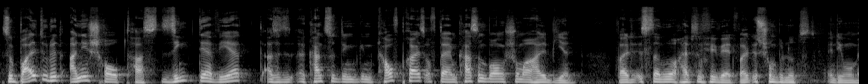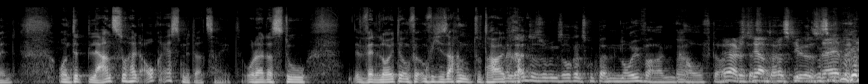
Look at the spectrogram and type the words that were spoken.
sobald du das angeschraubt hast, sinkt der Wert, also kannst du den, den Kaufpreis auf deinem Kassenbon schon mal halbieren. Weil das ist dann nur noch halb so viel wert, weil das ist schon benutzt in dem Moment. Und das lernst du halt auch erst mit der Zeit. Oder dass du, wenn Leute irgendwelche Sachen total Man lernt das übrigens auch ganz gut beim Neuwagenkauf. Da Ja, das ich ist ja im Prinzip dasselbe. Du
